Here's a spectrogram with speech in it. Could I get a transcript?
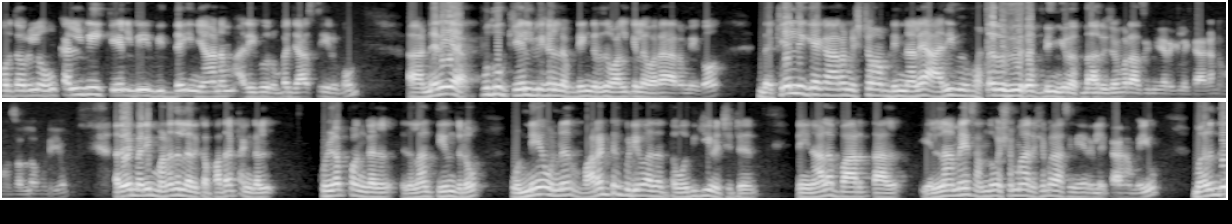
பொறுத்தவரையிலும் கல்வி கேள்வி வித்தை ஞானம் அறிவு ரொம்ப ஜாஸ்தி இருக்கும். ஆஹ் நிறைய புது கேள்விகள் அப்படிங்கிறது வாழ்க்கையில வர ஆரம்பிக்கும். இந்த கேள்வி கேட்க ஆரம்பிச்சிட்டோம் அப்படின்னாலே அறிவு வளருது அப்படிங்கிறது தான் ரிஷபராசி நம்ம சொல்ல முடியும். அதே மாதிரி மனதில் இருக்க பதட்டங்கள் குழப்பங்கள் இதெல்லாம் தீர்ந்துடும். ஒன்னே ஒன்று வரட்டு பிடிவாதத்தை ஒதுக்கி வச்சுட்டு என்னால் பார்த்தால் எல்லாமே சந்தோஷமா ரிஷபராசி நேயர்களுக்காக அமையும். மருந்து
